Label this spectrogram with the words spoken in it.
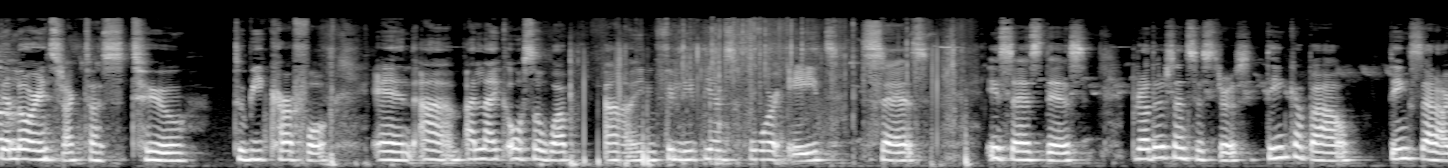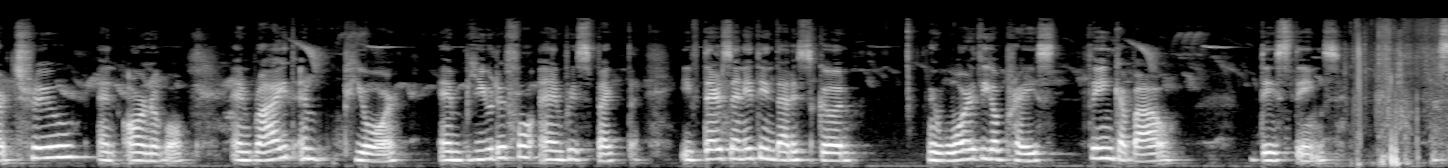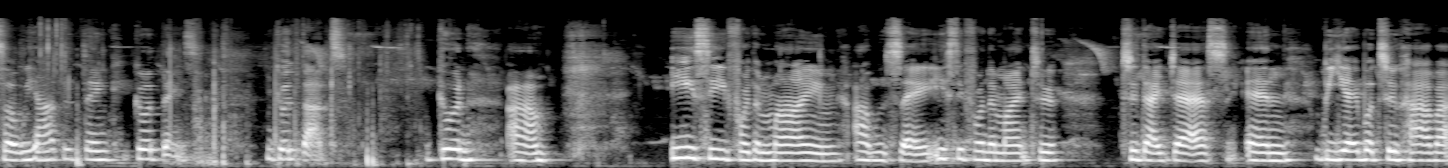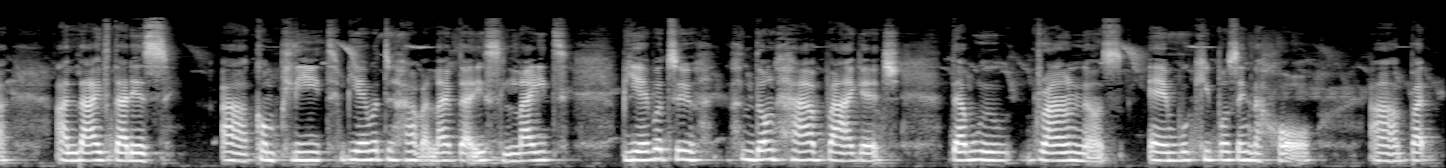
the Lord instructs us to to be careful. And um, I like also what uh, in Philippians 4 8 says, it says this Brothers and sisters, think about things that are true and honorable, and right and pure, and beautiful and respected. If there's anything that is good and worthy of praise, think about these things. So we have to think good things, good thoughts, good, um, easy for the mind. I would say easy for the mind to to digest and be able to have a a life that is uh, complete. Be able to have a life that is light. Be able to don't have baggage that will drown us and will keep us in the hole. Uh, but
